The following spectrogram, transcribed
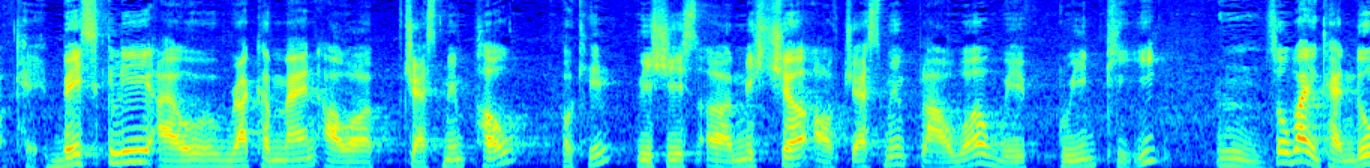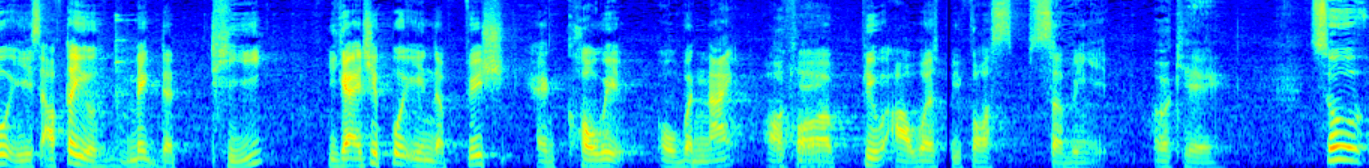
Okay, basically, I will recommend our jasmine pearl, Okay. which is a mixture of jasmine flower with green tea. Mm. So what you can do is after you make the tea, you can actually put in the fish and cold it overnight or for a few hours before serving it. Okay. So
